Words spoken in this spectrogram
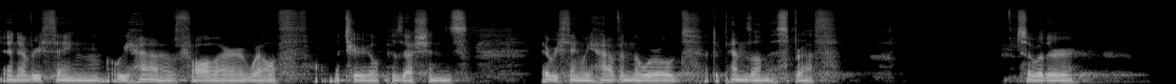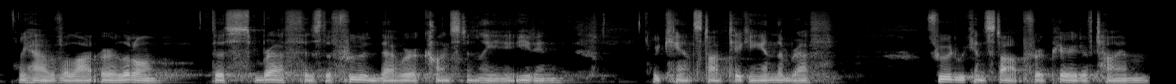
And everything we have, all our wealth, material possessions, everything we have in the world depends on this breath. So, whether we have a lot or a little, this breath is the food that we're constantly eating. We can't stop taking in the breath. Food we can stop for a period of time.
